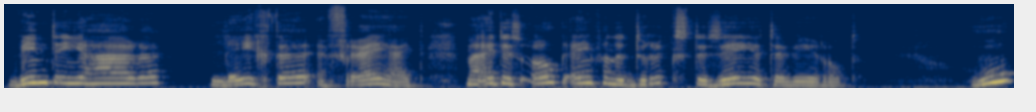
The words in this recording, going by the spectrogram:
wind in je haren, leegte en vrijheid. Maar het is ook een van de drukste zeeën ter wereld. Hoe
